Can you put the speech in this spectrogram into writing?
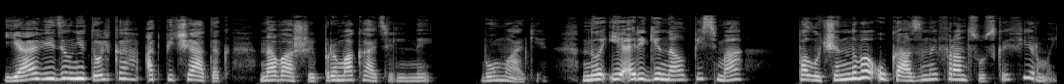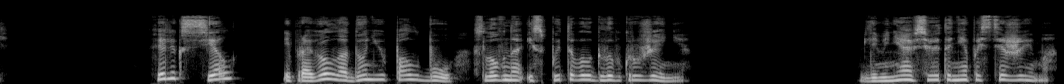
Я видел не только отпечаток на вашей промокательной бумаге, но и оригинал письма, полученного указанной французской фирмой. Феликс сел и провел ладонью по лбу, словно испытывал головокружение. Для меня все это непостижимо.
